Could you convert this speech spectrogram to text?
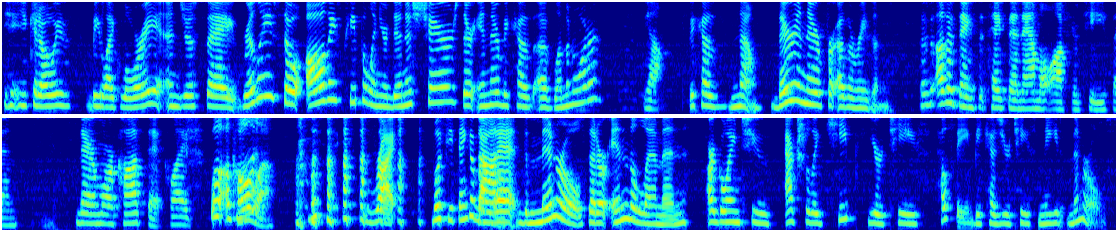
you could always be like Lori and just say, Really? So all these people in your dentist chairs, they're in there because of lemon water? Yeah. Because no, they're in there for other reasons. There's other things that take the enamel off your teeth and they're more caustic, like Well, cola. right. Well, if you think about Soda. it, the minerals that are in the lemon are going to actually keep your teeth healthy because your teeth need minerals.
